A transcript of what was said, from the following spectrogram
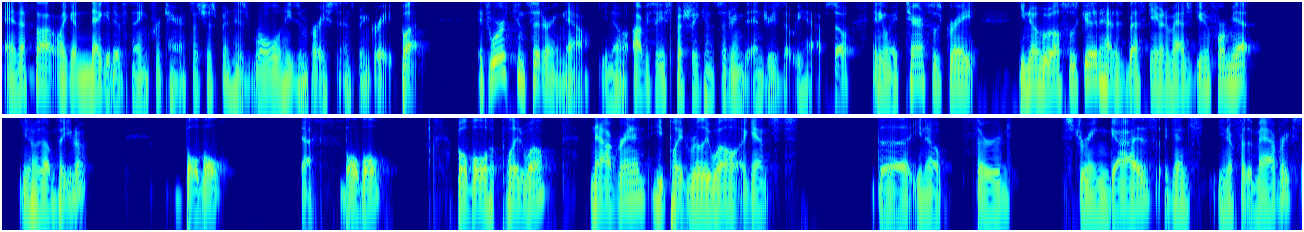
And that's not like a negative thing for Terrence. That's just been his role and he's embraced it and it's been great. But it's worth considering now, you know, obviously, especially considering the injuries that we have. So anyway, Terrence was great. You know who else was good? Had his best game in a Magic uniform yet? You know who I'm thinking of? Bol. Yes. Bol Bol played well. Now, granted, he played really well against the, you know, third string guys against, you know, for the Mavericks.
